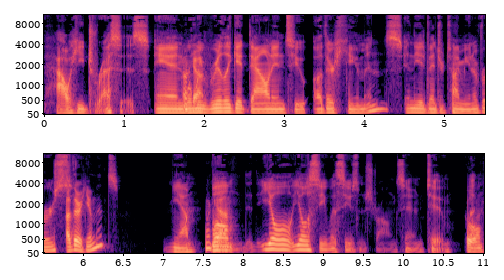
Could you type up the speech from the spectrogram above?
how he dresses. And when we really get down into other humans in the Adventure Time universe, Other humans? yeah. Okay. Well, you'll you'll see with Susan Strong soon too. Cool.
